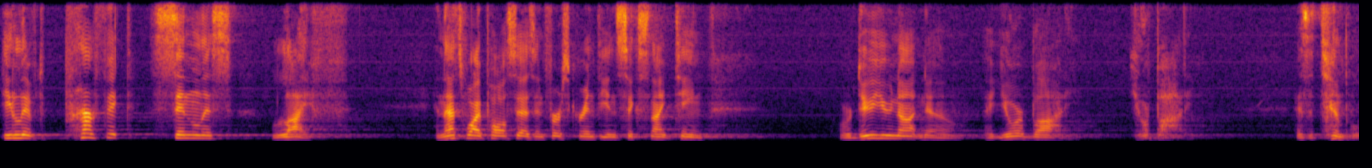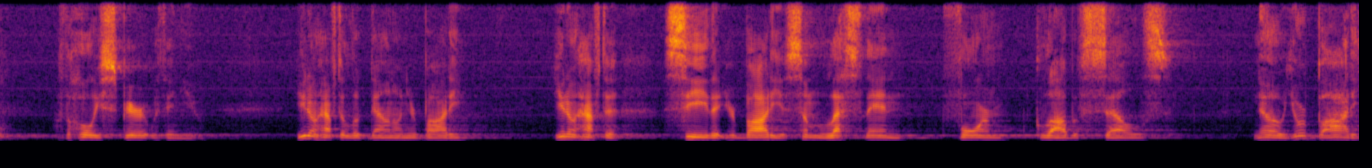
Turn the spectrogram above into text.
He lived perfect, sinless life. And that's why Paul says in 1 Corinthians 6:19, "Or do you not know that your body, your body is a temple of the Holy Spirit within you?" You don't have to look down on your body. You don't have to see that your body is some less than form, glob of cells. No, your body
